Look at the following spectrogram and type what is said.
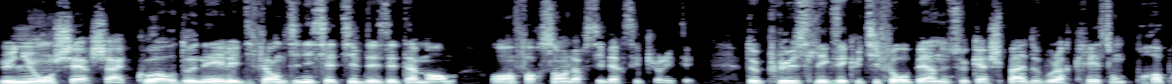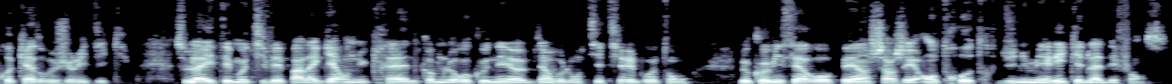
L'Union cherche à coordonner les différentes initiatives des États membres en renforçant leur cybersécurité. De plus, l'exécutif européen ne se cache pas de vouloir créer son propre cadre juridique. Cela a été motivé par la guerre en Ukraine, comme le reconnaît euh, bien volontiers Thierry Breton, le commissaire européen chargé entre autres du numérique et de la défense.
